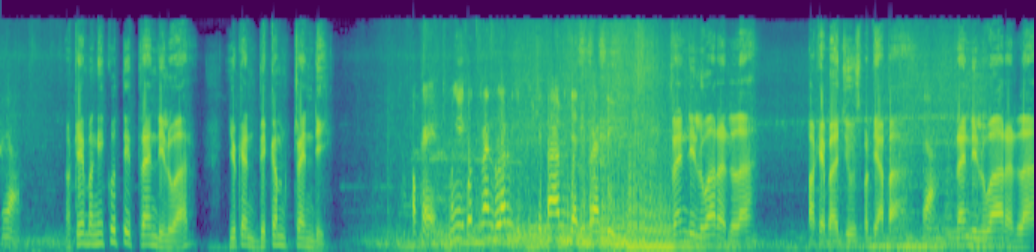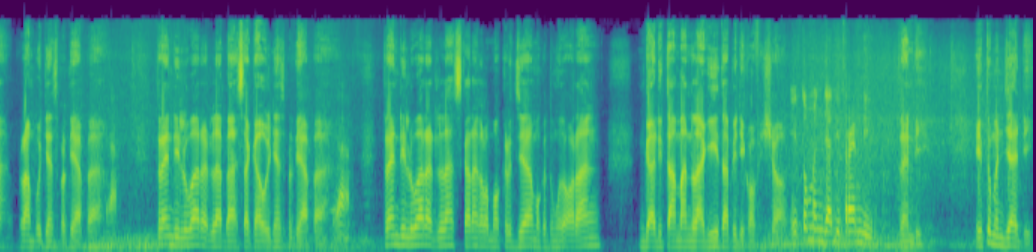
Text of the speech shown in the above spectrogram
ya oke okay, mengikuti tren di luar you can become trendy oke okay, mengikuti tren luar kita menjadi trendy tren di luar adalah pakai baju seperti apa ya. tren di luar adalah rambutnya seperti apa ya. tren di luar adalah bahasa gaulnya seperti apa ya. tren di luar adalah sekarang kalau mau kerja mau ketemu orang nggak di taman lagi tapi di coffee shop. Itu menjadi trendy. Trendy. Itu menjadi.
